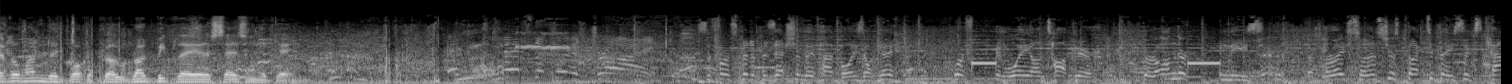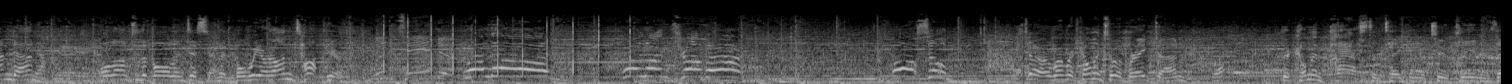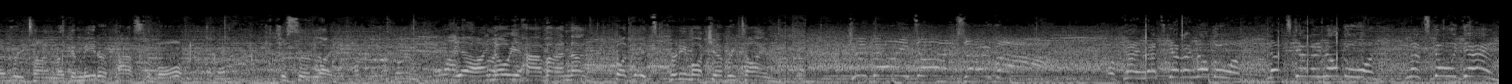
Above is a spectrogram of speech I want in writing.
Ever wondered what a pro rugby player says in the game? It's the first bit of possession they've had, boys, okay? We're fing way on top here. They're on their knees. All right, so let's just back to basics. Calm down. Hold on to the ball and discipline. But we are on top here. Well done! Well done, Trevor! Awesome! So when we're coming to a breakdown, they're coming past and taking our two cleaners every time, like a meter past the ball. Just sort of like, yeah, I know you have it, and that, but it's pretty much every time. Cubelli dives over! Okay, let's get another one. Let's get another one. Let's go again.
